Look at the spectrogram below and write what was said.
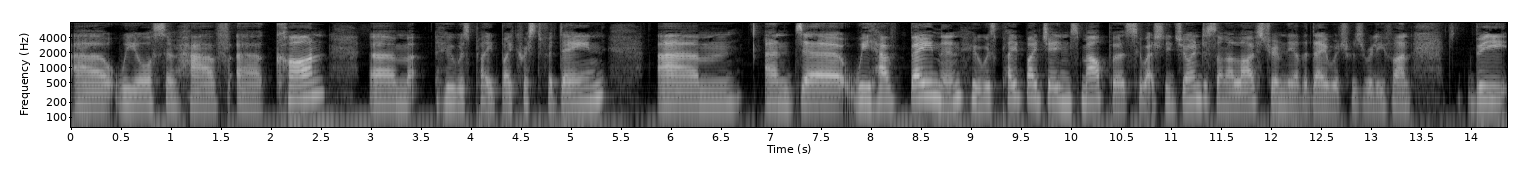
uh, we also have uh, Khan, um, who was played by Christopher Dane. Um, and uh, we have Bainan, who was played by James Malpas, who actually joined us on a live stream the other day, which was really fun. Be,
